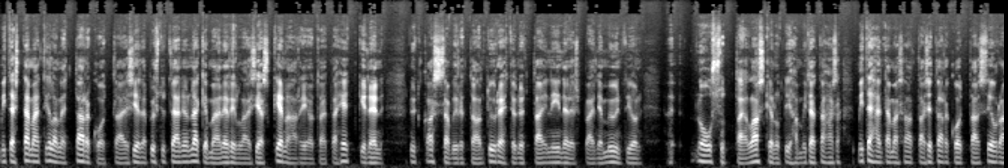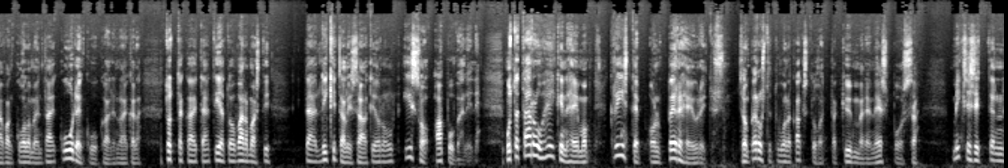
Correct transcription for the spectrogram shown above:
mitä tämä tilanne tarkoittaa ja sieltä pystytään jo näkemään erilaisia skenaarioita, että hetkinen, nyt kassavirta on tyrehtynyt tai niin edespäin ja myynti on noussut tai laskenut ihan mitä tahansa, mitähän tämä saattaisi tarkoittaa seuraavan kolmen tai kuuden kuukauden aikana. Totta kai tämä tieto on varmasti, tämä digitalisaatio on ollut iso apuväline. Mutta Taru Heikinheimo, Greenstep on perheyritys. Se on perustettu vuonna 2010 Espoossa. Miksi sitten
